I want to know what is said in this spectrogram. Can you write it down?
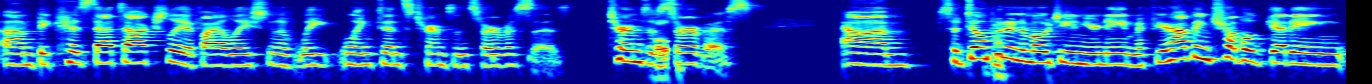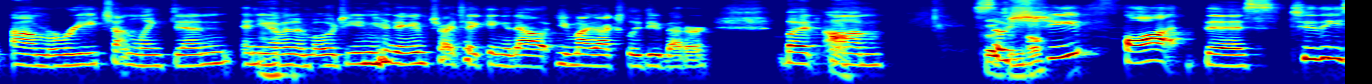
um, because that's actually a violation of LinkedIn's terms and services terms of oh. service. Um, so don't put an emoji in your name. If you're having trouble getting um, reach on LinkedIn and you have an mm-hmm. emoji in your name, try taking it out. You might actually do better. But um, so she fought this to the,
